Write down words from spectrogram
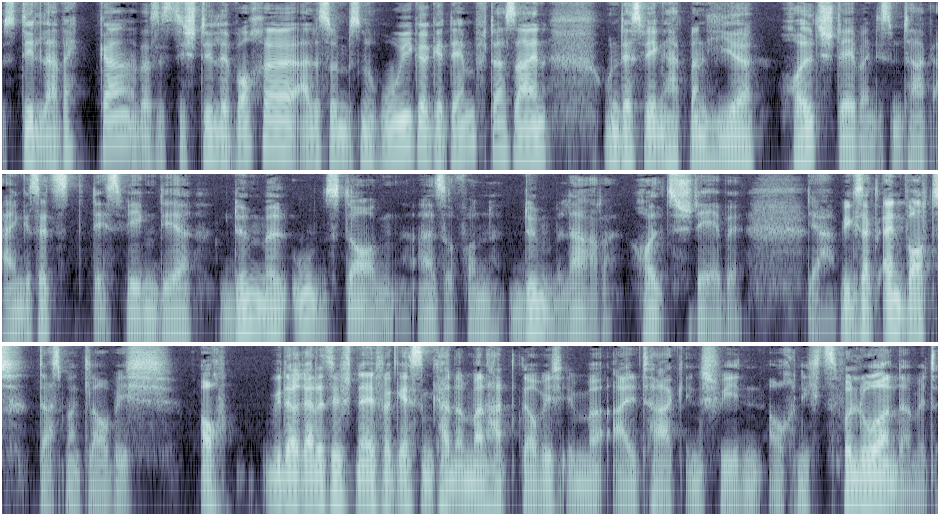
Stilla Vecca, das ist die stille Woche, alles so ein bisschen ruhiger, gedämpfter sein und deswegen hat man hier Holzstäbe an diesem Tag eingesetzt, deswegen der Dümmel Unsdagen, also von Dümmlar, Holzstäbe. Ja, wie gesagt, ein Wort, das man, glaube ich, auch wieder relativ schnell vergessen kann und man hat, glaube ich, im Alltag in Schweden auch nichts verloren damit.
